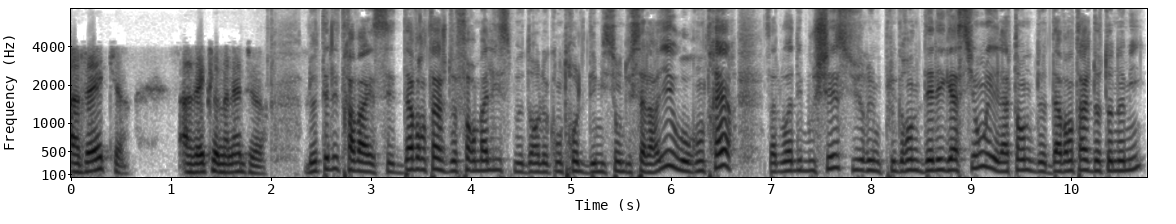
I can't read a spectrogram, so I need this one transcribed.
avec avec le manager. Le télétravail, c'est davantage de formalisme dans le contrôle des missions du salarié ou au contraire, ça doit déboucher sur une plus grande délégation et l'attente de davantage d'autonomie?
